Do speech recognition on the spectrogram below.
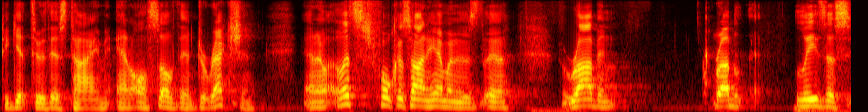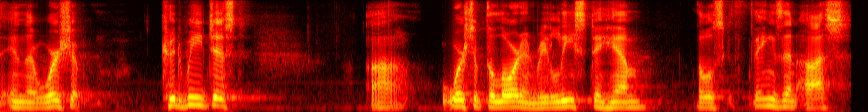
to get through this time and also the direction. And uh, let's focus on Him. And as the, Robin, Rob leads us in the worship, could we just uh, worship the Lord and release to Him those things in us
